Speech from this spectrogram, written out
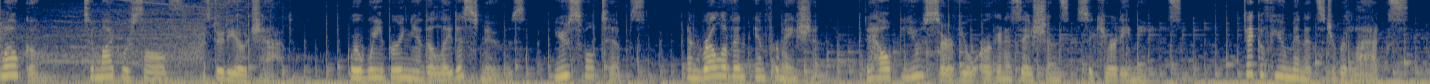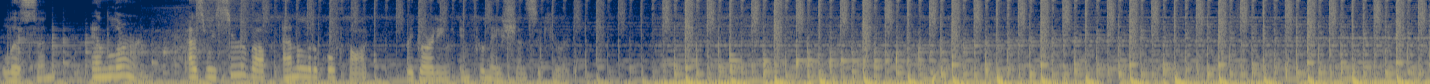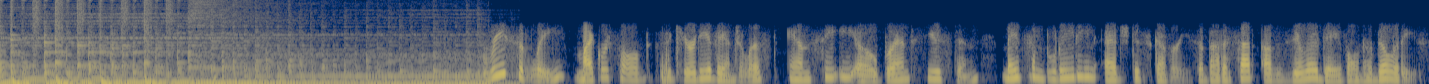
Welcome to Microsolved's Studio Chat, where we bring you the latest news, useful tips, and relevant information to help you serve your organization's security needs. Take a few minutes to relax, listen, and learn as we serve up analytical thought regarding information security. Recently, Microsolved security evangelist and CEO Brent Huston made some bleeding edge discoveries about a set of zero day vulnerabilities.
